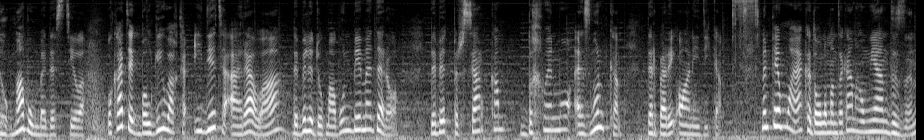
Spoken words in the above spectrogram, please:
دۆگما بووم بە دەستیەوە و کاتێک بەڵگەی واقیعی دێتە ئاراوە دەبێت لە دۆگمابوون بێمە دەرەوە، دەبێت پرسیار بکەم، بخوێنم و ئەزموون بکەم دەربارەی ئەوانەی دیکە. من پێم وایە کە دەوڵەمەندەکان هەموویان دزن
